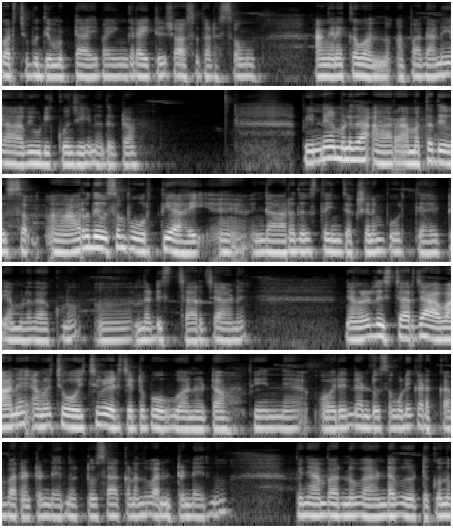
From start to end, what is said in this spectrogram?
കുറച്ച് ബുദ്ധിമുട്ടായി. ഭയങ്കരമായിട്ട് ശ്വാസതടസ്സവും അങ്ങനെയൊക്കെ വന്നു. അപ്പോൾ അതാണ് ഈ ആവി കുടിക്കുകയും ചെയ്യുന്നത് കേട്ടോ പിന്നെ നമ്മളിത് ആറാമത്തെ ദിവസം ആറ് ദിവസം പൂർത്തിയായി. എന്റെ ആറ് ദിവസത്തെ ഇഞ്ചക്ഷനും പൂർത്തിയായിട്ട് നമ്മളിതാക്കണു. എന്നാൽ ഡിസ്ചാർജാണ് ഞങ്ങൾ ഡിസ്ചാർജ് ആവാൻ ഞങ്ങൾ ചോദിച്ച് മേടിച്ചിട്ട് പോവുകയാണ് കേട്ടോ പിന്നെ ഒരു രണ്ട് ദിവസം കൂടി കിടക്കാൻ പറഞ്ഞിട്ടുണ്ടായിരുന്നു. എട്ട് ദിവസം ആക്കണം എന്ന് പറഞ്ഞിട്ടുണ്ടായിരുന്നു. അപ്പോൾ ഞാൻ പറഞ്ഞു വേണ്ട വീട്ടിലേക്കൊന്ന്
